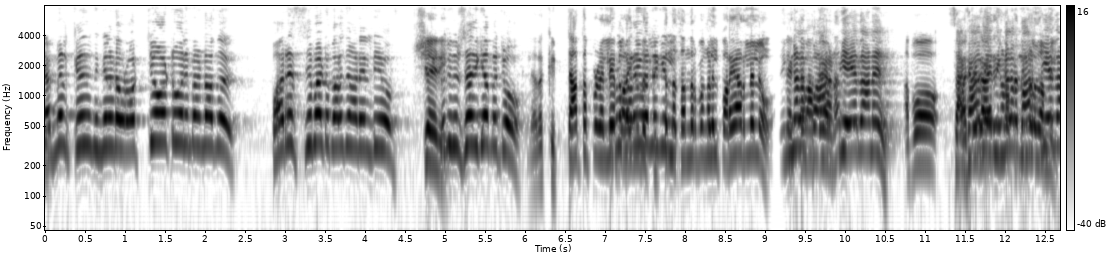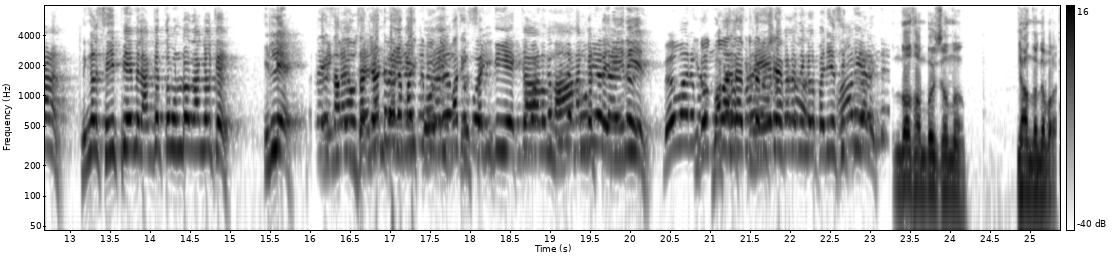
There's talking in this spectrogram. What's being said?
ഞങ്ങൾക്ക് നിങ്ങളുടെ ഒറ്റ വോട്ട് പോലും വേണ്ടെന്ന് പരസ്യമായിട്ട് പറഞ്ഞാണ് എൽ ഡി എഫ്. ശരി. നിഷേധിക്കാൻ പറ്റുമോ? അത് കിട്ടാത്തപ്പോഴല്ലേ കിട്ടുന്ന സന്ദർഭങ്ങളിൽ പറയാറില്ലല്ലോ. നിങ്ങളെ വ്യക്തമാക്കുകയാണ്. പാർട്ടി ഏതാണ്? അപ്പോ നിങ്ങളെ നിങ്ങൾ പാർട്ടി ഏതാണ്? നിങ്ങൾ സി പി എമ്മിൽ അംഗത്വമുണ്ടോ താങ്കൾക്ക്? ഇല്ലേ? രീതിയിൽ നിങ്ങൾ പരിഹസിക്കുകയാണ്. എന്താ സംഭവിച്ചെന്ന് ഞാൻ തന്നെ പറയാം.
